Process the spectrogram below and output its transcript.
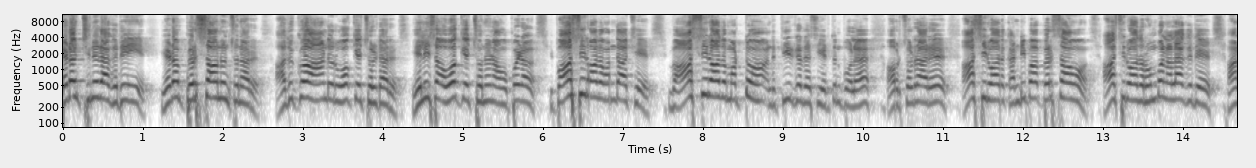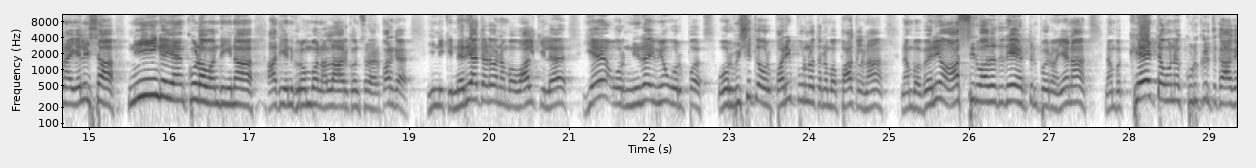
இடம் சின்னதாகுது இடம் பெருசாகணும்னு சொன்னார். அதுக்கும் ஆண்டவர் ஓகே சொல்லிட்டாரு. எலிசா ஓகே சொன்னு அவங்க போயிட்டாங்க. இப்போ ஆசீர்வாதம் வந்தாச்சு. இப்போ ஆசீர்வாதம் மட்டும் அந்த தீர்க்கதரிசி எடுத்துன்னு போல. அவர் சொல்கிறாரு ஆசீர்வாதம் கண்டிப்பாக பெருசாகும். ஆசீர்வாதம் ரொம்ப நல்லா இருக்குது ஆனால் எலிசா நீங்கள் என் கூட வந்தீங்கன்னா அது எனக்கு ரொம்ப நல்லா இருக்கும்னு சொல்கிறாரு பாருங்க இன்னைக்கு நிறையா தடவை நம்ம வாழ்க்கையில் ஏன் ஒரு நிறைவையும் ஒரு ப ஒரு விஷயத்தில் ஒரு பரிபூர்ணத்தை நம்ம பார்க்கலனா நம்ம வெறும் ஆசீர்வாதத்தையே எடுத்துகிட்டு போயிடும் ஏன்னா நம்ம கேட்டவனை கொடுக்கறதுக்காக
